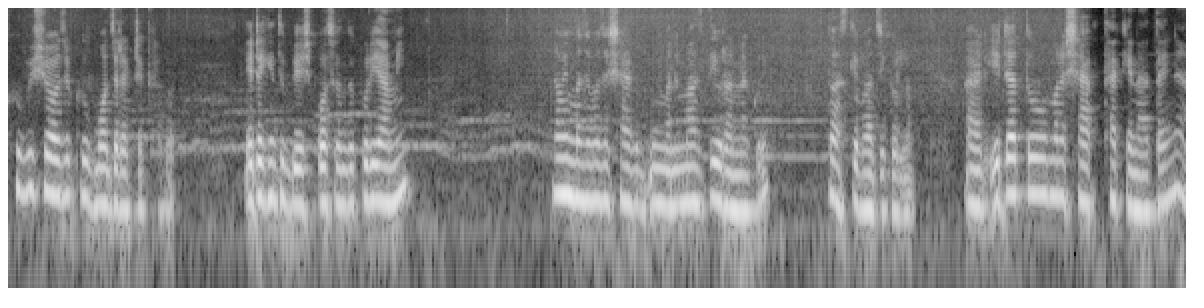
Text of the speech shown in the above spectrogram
খুবই সহজে খুব মজার একটা খাবার। এটা কিন্তু বেশ পছন্দ করি আমি। আমি মাঝে মাঝে শাক মানে মাছ দিয়েও রান্না করি। তো আজকে ভাজি করলাম। আর এটা তো মানে শাক থাকে না, তাই না?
